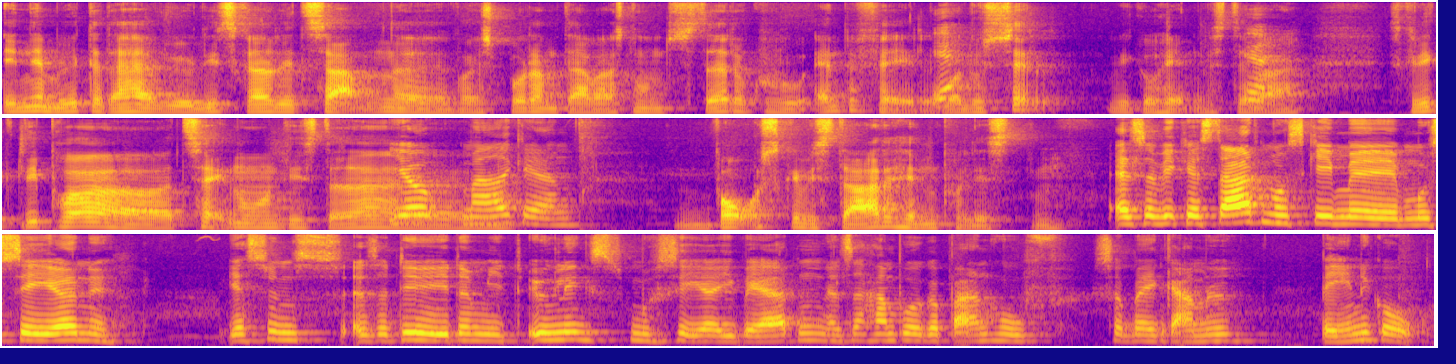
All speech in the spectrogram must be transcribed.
Inden jeg mødte dig, der har vi jo lige skrevet lidt sammen, øh, hvor jeg spurgte, om der var også nogle steder, du kunne anbefale, Ja. hvor du selv ville gå hen, hvis det Ja. var. Skal vi ikke lige prøve at tage nogle af de steder? Jo, øh, meget gerne. Hvor skal vi starte henne på listen? Altså, vi kan starte måske med museerne. Jeg synes, altså det er et af mit yndlingsmuseer i verden, altså Hamburger Bahnhof, som er en gammel banegård.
